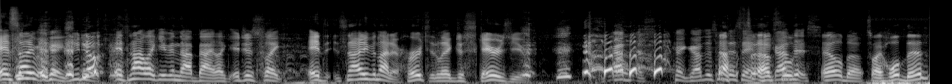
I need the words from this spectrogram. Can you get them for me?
it's not even okay. You do. it. It's not like even that bad. Like it just like it, it's not even that it hurts. It like just scares you. grab this. Okay, grab this with this hand. Grab Absolute- this. Hell no. So I hold this.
